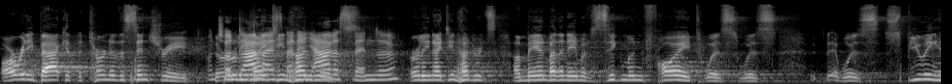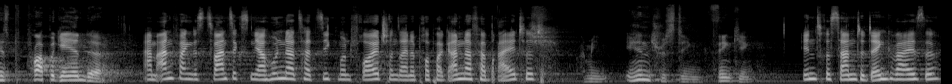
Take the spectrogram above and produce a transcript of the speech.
already back at the turn of the century, Und schon early damals bei der 1900s, Jahreswende early 1900s, a man by the name of Sigmund Freud was, was, was spewing his propaganda. Am Anfang des 20. Jahrhunderts hat Sigmund Freud schon seine Propaganda verbreitet. I mean, interesting thinking. Interessante Denkweise,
